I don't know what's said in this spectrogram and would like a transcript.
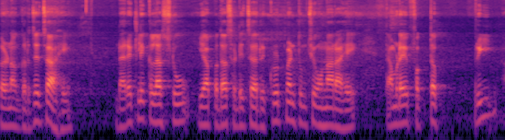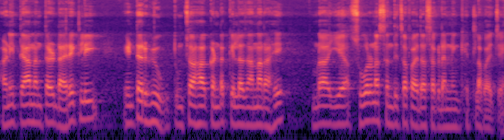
करणं गरजेचं आहे. डायरेक्टली क्लास टू या पदासाठीचं रिक्रुटमेंट तुमची होणार आहे. त्यामुळे फक्त प्री आणि त्यानंतर डायरेक्टली इंटरव्ह्यू तुमचा हा कंडक्ट केला जाणार आहे. तुम्हाला या सुवर्ण संधीचा फायदा सगळ्यांनी घेतला पाहिजे.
